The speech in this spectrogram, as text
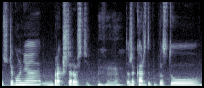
y, Szczególnie brak szczerości. To, że każdy po prostu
